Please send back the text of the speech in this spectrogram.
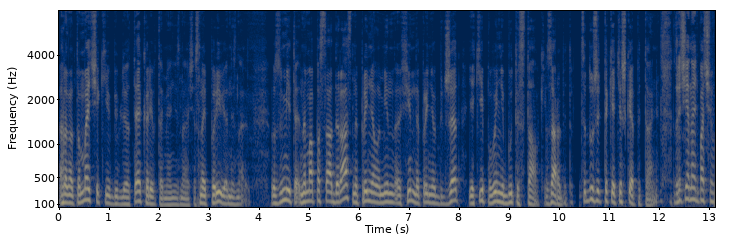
гранатометчиків, бібліотекарів, там я не знаю, ще снайперів, я не знаю. Розумієте, нема посади раз, не прийняло Мінфін, не прийняв бюджет, які повинні бути ставки. Заробіток. Це дуже таке тяжке питання. до речі, я навіть бачив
